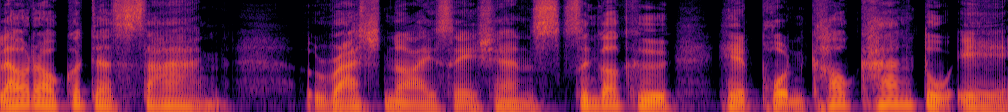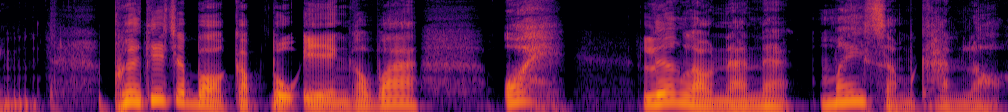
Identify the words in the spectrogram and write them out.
แล้วเราก็จะสร้าง rationalizations ซึ่งก็คือเหตุผลเข้าข้างตัวเอง เพื่อที่จะบอกกับตัวเองครับว่า โอ้ย เรื่องเหล่านั้นน่ะไม่สำคัญหรอก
